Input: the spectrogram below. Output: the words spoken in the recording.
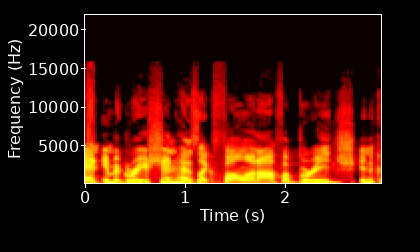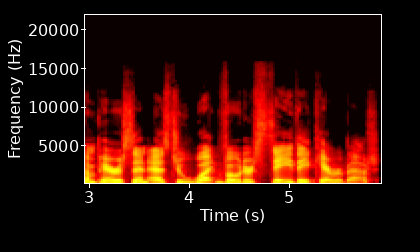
and immigration has like fallen off a bridge in comparison as to what voters say they care about.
